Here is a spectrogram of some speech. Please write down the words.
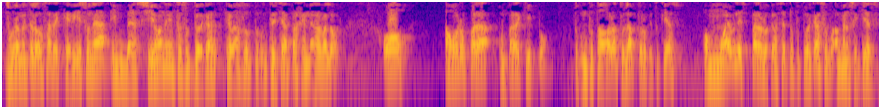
Seguramente lo vas a requerir. Es una inversión en infraestructura que vas a utilizar para generar valor. O ahorro para comprar equipo, tu computadora, tu laptop, lo que tú quieras o muebles para lo que va a ser tu futuro casa, a menos que quieras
